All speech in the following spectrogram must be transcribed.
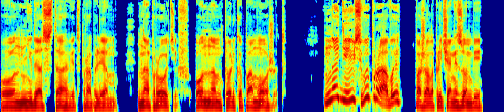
«Он не доставит проблем. Напротив, он нам только поможет». «Надеюсь, вы правы», – пожала плечами зомби.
